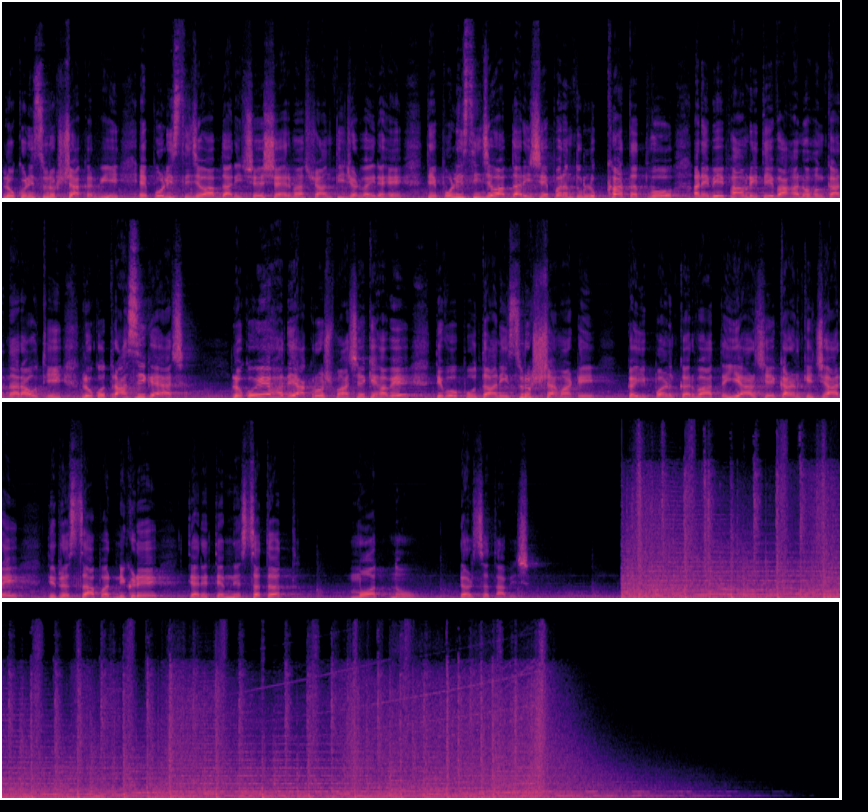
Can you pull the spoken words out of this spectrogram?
લોકોની સુરક્ષા કરવી એ પોલીસની જવાબદારી છે. શહેરમાં શાંતિ જળવાઈ રહે તે પોલીસની જવાબદારી છે, પરંતુ લુખ્ખા તત્વો અને બેફામ રીતે વાહનો હંકારનારાઓથી લોકો ત્રાસી ગયા છે. લોકો એ હદે આક્રોશમાં છે કે હવે તેઓ પોતાની સુરક્ષા માટે કંઈ પણ કરવા તૈયાર છે, કારણ કે જ્યારે તે રસ્તા પર નીકળે ત્યારે તેમને સતત મોતનો ડર સતાવે છે.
